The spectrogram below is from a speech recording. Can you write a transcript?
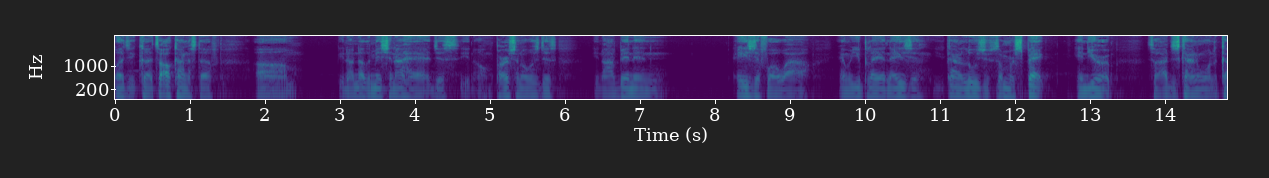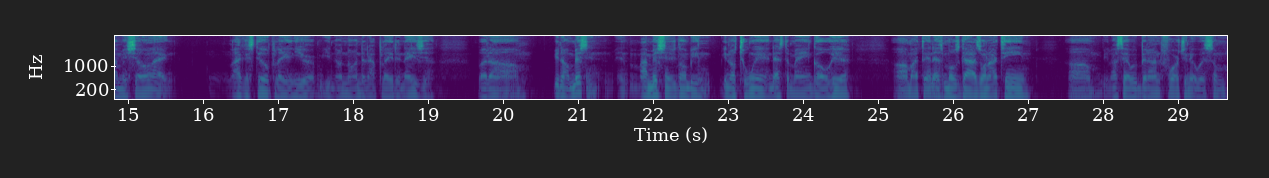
budget cuts, all kind of stuff. Um, you know, another mission I had, just you know, personal was just, you know, I've been in Asia for a while, and when you play in Asia, you kind of lose some respect in Europe. So I just kind of wanted to come and show like I can still play in Europe, you know, knowing that I played in Asia. But um, you know, mission and my mission is gonna be, you know, to win. That's the main goal here. Um, I think that's most guys on our team. Um, you know, I said we've been unfortunate with some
